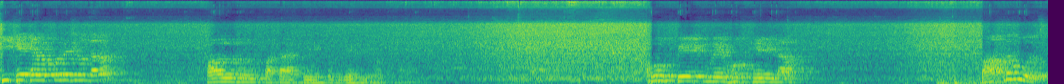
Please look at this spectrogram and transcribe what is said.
কি খেয়ে খেয়ে করবে জীবন ধারণ? ফল, মূল, পাতা খেয়ে করবে জীবন খুব পেট পুড়ে ভোগ খেয়ে নিলাম। মহাপ্রভু বলছে,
